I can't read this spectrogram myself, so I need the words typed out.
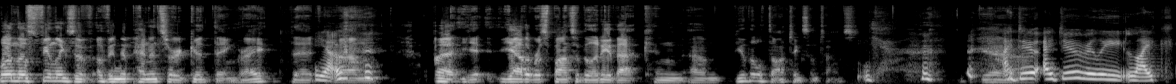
Well, and those feelings of, of independence are a good thing, right? That yeah. um, but yeah, the responsibility of that can um, be a little daunting sometimes. Yeah. yeah. I do. I do really like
